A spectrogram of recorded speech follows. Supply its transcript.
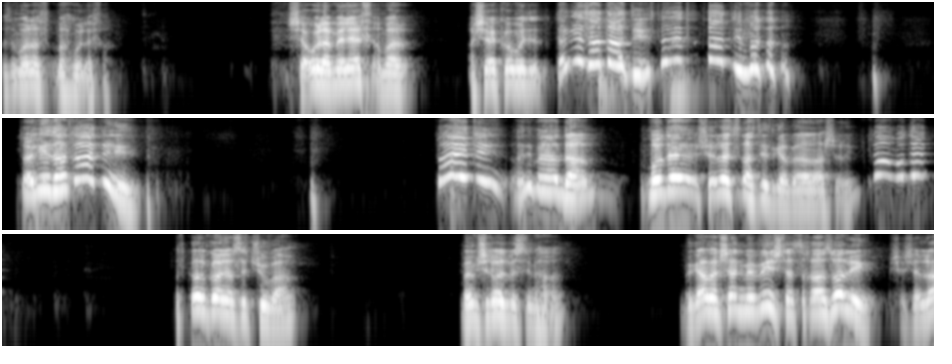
אז אמר לו, מחו לך. שאול המלך אמר, אשר אותי, תגיד חטאתי, תגיד חטאתי, מה? תגיד חטאתי. טעיתי, אני בן אדם, מודה שלא הצלחתי להתגבר על הרע שלי. לא, מודה. אז קודם כל אני עושה תשובה, וממשיך להיות בשמחה, וגם עכשיו אני מבין שאתה צריך לעזור לי, שאני לא...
